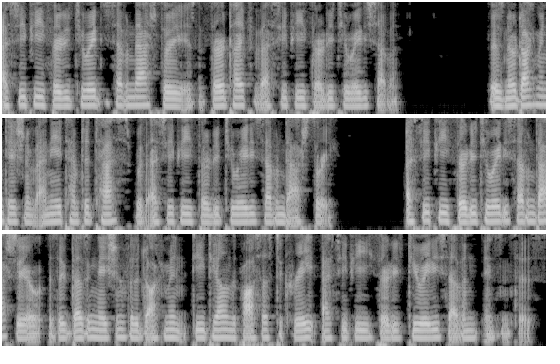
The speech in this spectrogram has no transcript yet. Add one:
SCP-3287-3 is the third type of SCP-3287. There is no documentation of any attempted tests with SCP-3287-3. SCP-3287-0 is the designation for the document detailing the process to create SCP-3287 instances.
